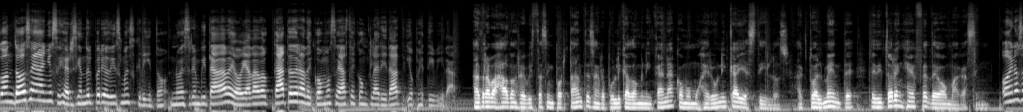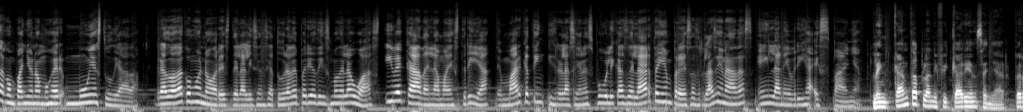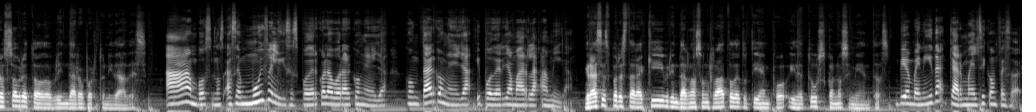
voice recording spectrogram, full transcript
Con 12 años ejerciendo el periodismo escrito, nuestra invitada de hoy ha dado cátedra de cómo se hace con claridad y objetividad. Ha trabajado en revistas importantes en República Dominicana como Mujer Única y Estilos. Actualmente, editor en jefe de O Magazine. Hoy nos acompaña una mujer muy estudiada, graduada con honores de la licenciatura de periodismo de la UAS y becada en la maestría de marketing y relaciones públicas del arte y empresas relacionadas en La Nebrija, España. Le encanta planificar y enseñar, pero sobre todo brindar oportunidades. A ambos nos hace muy felices poder colaborar con ella, contar con ella y poder llamarla amiga. Gracias por estar aquí y brindarnos un rato de tu tiempo y de tus conocimientos. Bienvenida, Carmelsi Confesor.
